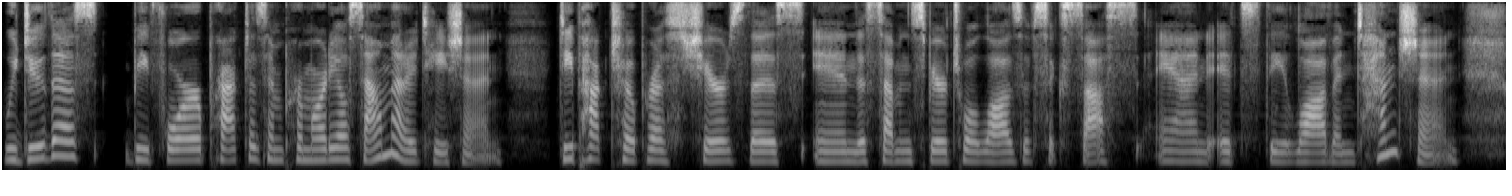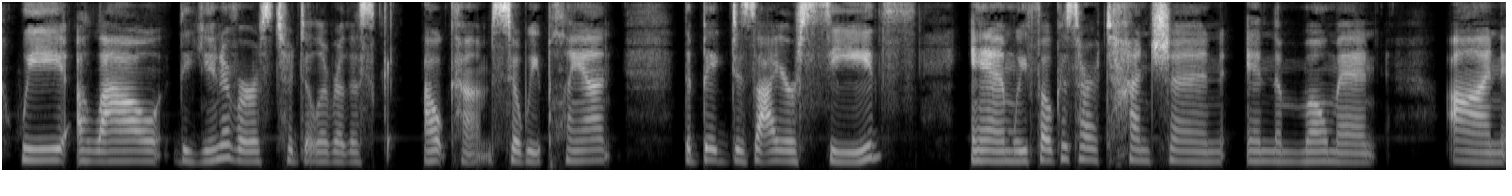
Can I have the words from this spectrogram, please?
We do this before practice in primordial sound meditation. Deepak Chopra shares this in the seven spiritual laws of success, and it's the law of intention. We allow the universe to deliver this outcome. So we plant the big desire seeds and we focus our attention in the moment on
